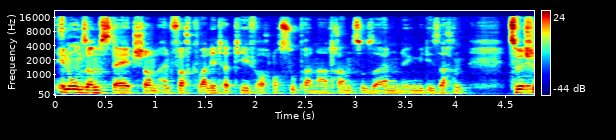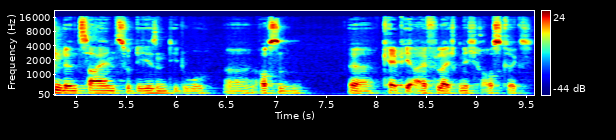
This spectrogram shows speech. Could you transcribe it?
in unserem Stage schon einfach qualitativ auch noch super nah dran zu sein und irgendwie die Sachen zwischen den Zeilen zu lesen, die du äh, aus einem äh, KPI vielleicht nicht rauskriegst.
